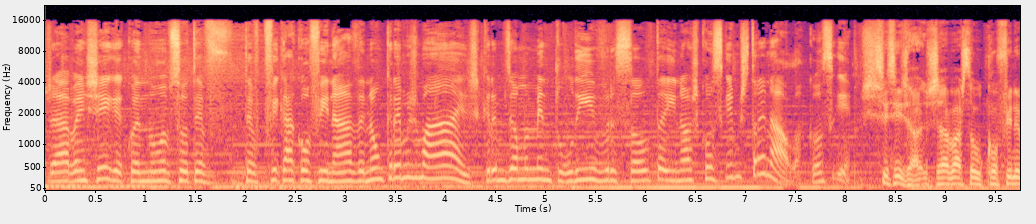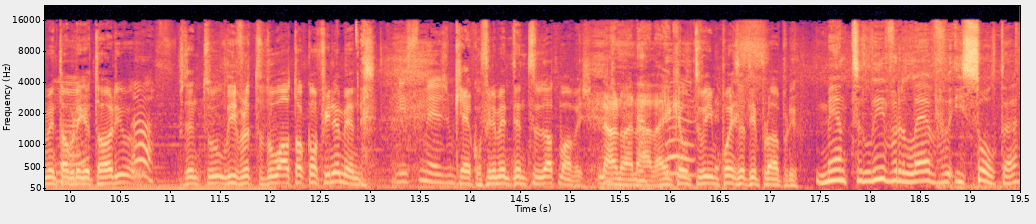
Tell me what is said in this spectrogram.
já bem chega quando uma pessoa teve, teve que ficar confinada. Não queremos mais. Queremos é uma mente livre, solta e nós conseguimos treiná-la. Conseguimos. Sim, sim, já, já basta o confinamento Não é? obrigatório. Ah. Portanto, livra-te do autoconfinamento, Isso mesmo. que é confinamento dentro de automóveis. Não, não é nada. É aquele que tu impões a ti próprio. Mente livre, leve e solta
